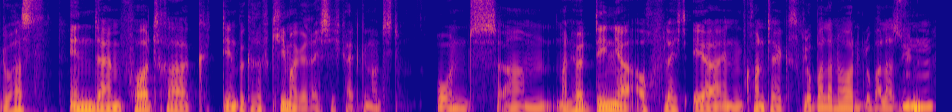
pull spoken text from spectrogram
Du hast in deinem Vortrag den Begriff Klimagerechtigkeit genutzt. Und ähm, man hört den ja auch vielleicht eher im Kontext globaler Norden, globaler Süden. Mhm.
